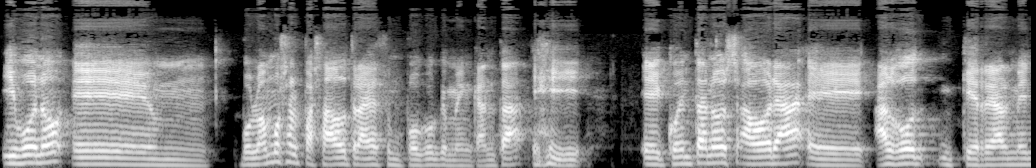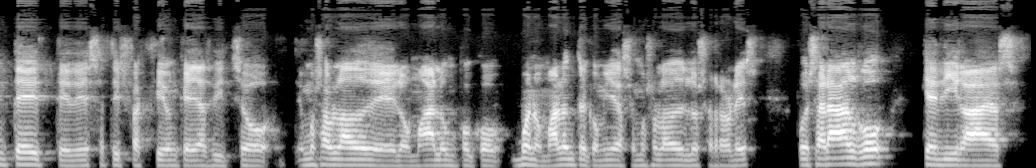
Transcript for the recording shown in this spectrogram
y bueno, eh, volvamos al pasado otra vez un poco, que me encanta. Y eh, cuéntanos ahora eh, algo que realmente te dé satisfacción, que hayas dicho, hemos hablado de lo malo un poco, bueno, malo entre comillas, hemos hablado de los errores, pues hará algo que digas,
